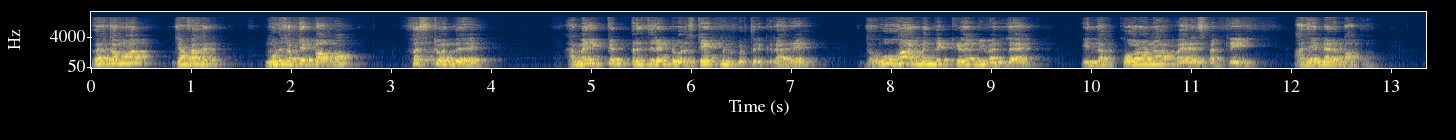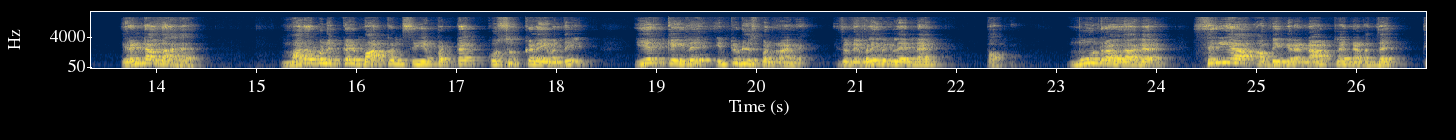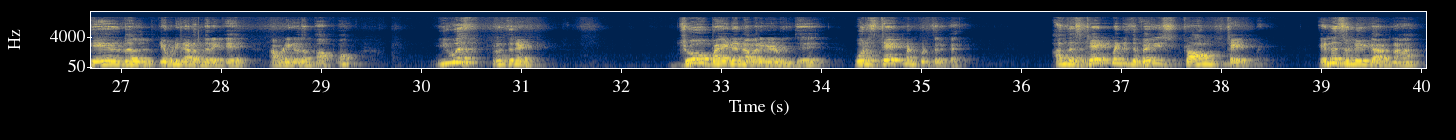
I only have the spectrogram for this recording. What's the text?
Welcome all Jawahar மூணு subject பார்ப்போம். First வந்து அமெரிக்கன் பிரசிடென்ட் ஒரு ஸ்டேட்மெண்ட் கொடுத்துருக்கிறாரு. இந்த ஊகான்லேருந்து கிளம்பி வந்த இந்த கொரோனா வைரஸ் பற்றி அது என்னன்னு பார்ப்போம். இரண்டாவதாக மரபணுக்கள் மாற்றம் செய்யப்பட்ட கொசுக்களை வந்து இயற்கையில் இன்ட்ரடியூஸ் பண்ணுறாங்க இதனுடைய விளைவுகள் என்ன? பார்ப்போம். மூன்றாவதாக சிரியா அப்படிங்கிற நாட்டில் நடந்த தேர்தல் எப்படி நடந்திருக்கு அப்படிங்கிறத பார்ப்போம். யுஎஸ் பிரசிடென்ட் ஜோ பைடன் அவர்கள் வந்து ஒரு ஸ்டேட்மெண்ட் கொடுத்துருக்காரு. அந்த statement is very strong statement என்ன சொல்லியிருக்காருன்னா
